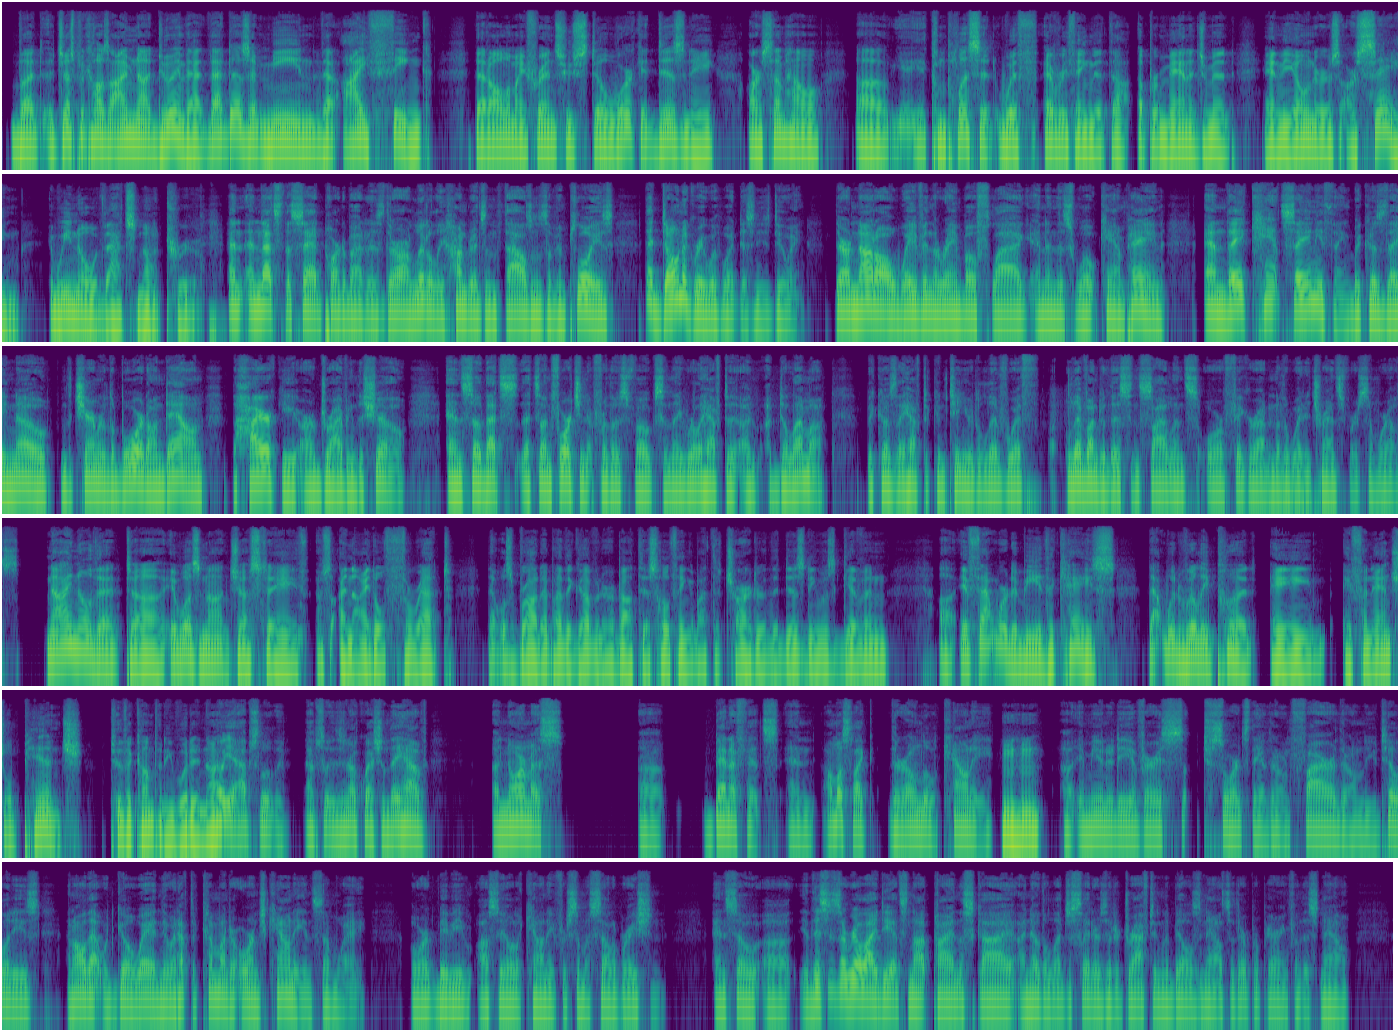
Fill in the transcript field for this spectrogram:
But just because I'm not doing that, that doesn't mean that I think that all of my friends who still work at Disney are somehow uh, complicit with everything that the upper management and the owners are saying. We know that's not true. And and that's the sad part about it is there are literally hundreds and thousands of employees that don't agree with what Disney's doing. They're not all waving the rainbow flag and in this woke campaign. And they can't say anything because they know from the chairman of the board on down, the hierarchy are driving the show. And so that's that's unfortunate for those folks, and they really have to a, a dilemma because they have to continue to live with live under this in silence or figure out another way to transfer somewhere else. Now I know that uh, it was not just a an idle threat that was brought up by the governor about this whole thing about the charter that Disney was given. Uh, if that were to be the case, that would really put a a financial pinch to the company, would it not? Oh yeah, absolutely, absolutely. There's no question. They have enormous uh, benefits and almost like their own little county. Mm-hmm. Uh, immunity of various sorts. They have their own fire, their own utilities, and all that would go away, and they would have to come under Orange County in some way, or maybe Osceola County for some celebration. And so uh, this is a real idea. It's not pie in the sky. I know the legislators that are drafting the bills now, so they're preparing for this now.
